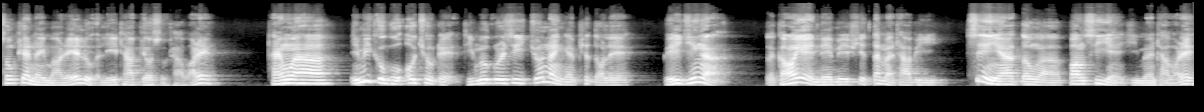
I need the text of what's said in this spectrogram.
ဆုံးဖြတ်နိုင်ပါတယ်လို့အလေးထားပြောဆိုထားပါတယ်။ထိုင်ဝမ်ဟာမိမိကိုယ်ကိုအုပ်ချုပ်တဲ့ဒီမိုကရေစီကျွန်းနိုင်ငံဖြစ်တော်လဲဘေကျင်းက၎င်းရဲ့နေမြေဖြစ်သတ်မှတ်ထားပြီးစစ်ရင်အားသုံးကပေါင်းစည်းရန်ရည်မှန်းထားပါတယ်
